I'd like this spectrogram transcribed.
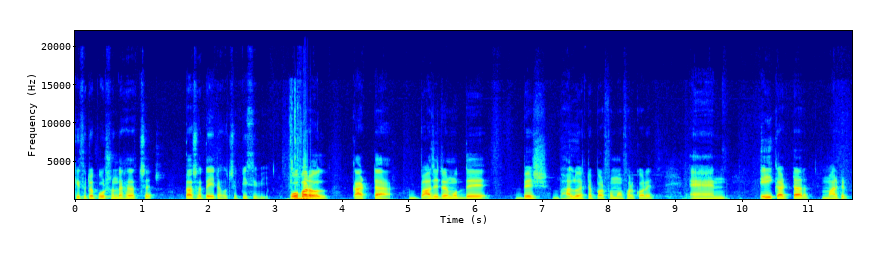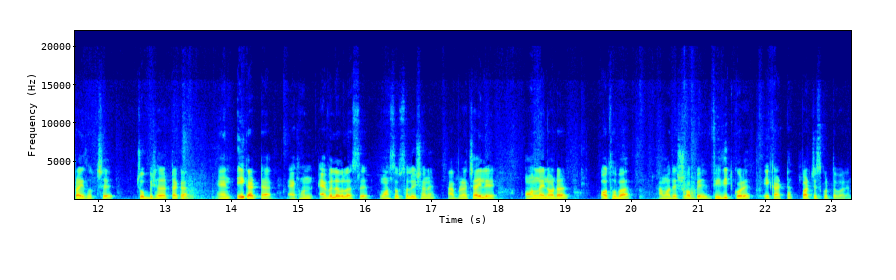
কিছুটা পোর্শন দেখা যাচ্ছে। তার সাথে এটা হচ্ছে পিসিবি ওভারঅল কার্ডটা বাজেটের মধ্যে বেশ ভালো একটা পারফর্ম অফার করে। অ্যান্ড এই কার্ডটার মার্কেট প্রাইস হচ্ছে চব্বিশ হাজার টাকা। অ্যান্ড এই কার্ডটা এখন অ্যাভেলেবল আছে ওয়ান সলিউশনে আপনারা চাইলে অনলাইন অর্ডার অথবা আমাদের শপে ভিজিট করে এই কার্ডটা পারচেস করতে পারেন।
